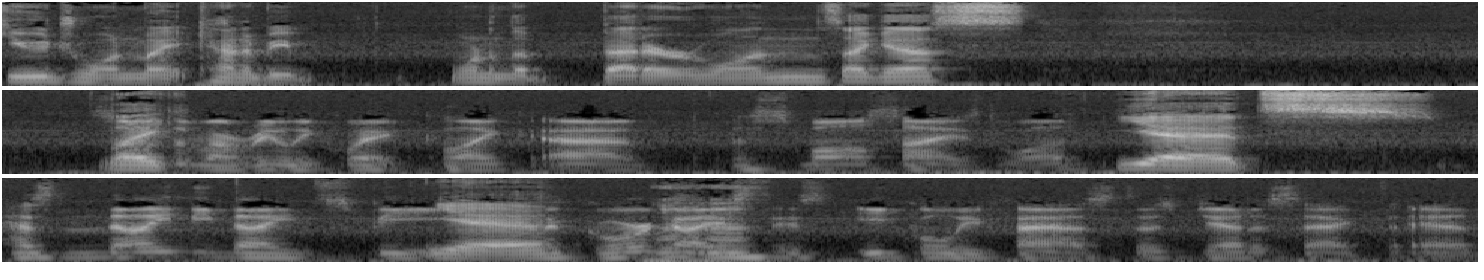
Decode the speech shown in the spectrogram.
huge one might kind of be one of the better ones, I guess. Some Like of them are really quick. Like uh, the small-sized one yeah, it's has 99 speed. Yeah. The Gourgeist is equally fast as Genesect and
